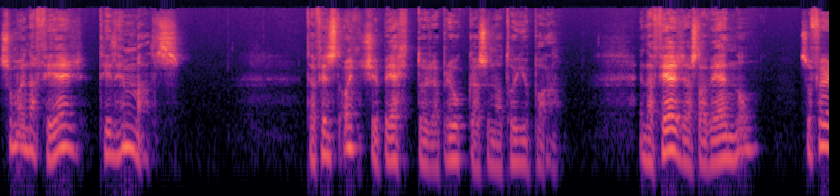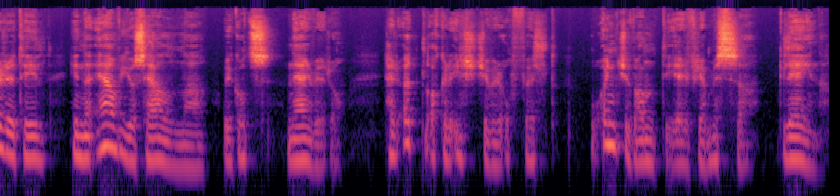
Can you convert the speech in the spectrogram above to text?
som en affær til himmels. Det finst ikke beektor a bruka sånne tøye på. En affærast av vennom, så fører det til hinna evig og selna og i gods nærvero. Her öll okkar innskje vera oppfyllt, og ikke vant er fri a missa gleina.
